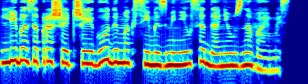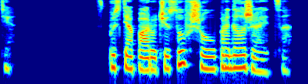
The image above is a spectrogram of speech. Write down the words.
либо за прошедшие годы Максим изменился до неузнаваемости. Спустя пару часов шоу продолжается.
